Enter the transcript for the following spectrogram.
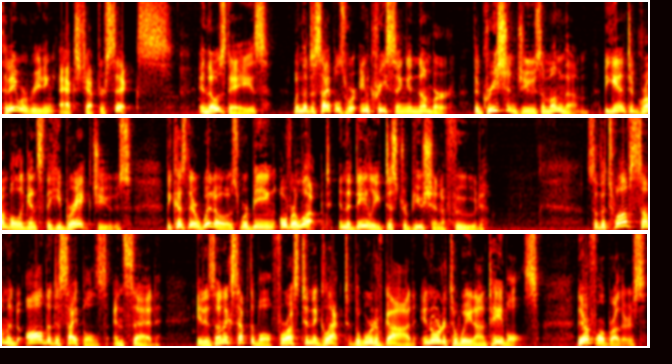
Today we're reading Acts chapter 6. In those days, when the disciples were increasing in number, the Grecian Jews among them began to grumble against the Hebraic Jews because their widows were being overlooked in the daily distribution of food. So the twelve summoned all the disciples and said, It is unacceptable for us to neglect the word of God in order to wait on tables. Therefore, brothers,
